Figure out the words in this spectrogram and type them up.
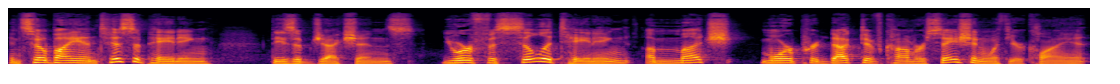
And so by anticipating these objections, you're facilitating a much more productive conversation with your client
